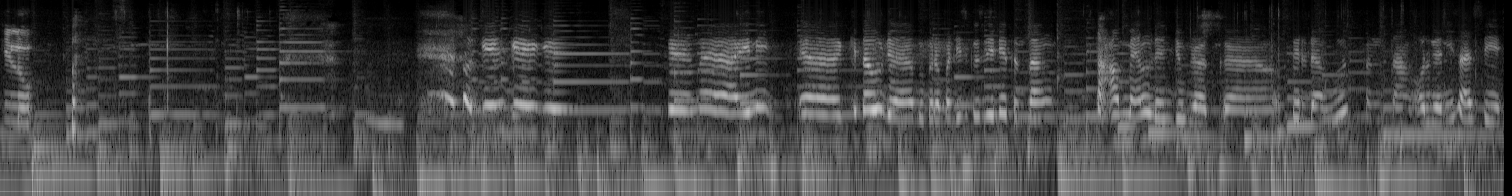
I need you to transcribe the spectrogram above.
kilo. Oke oke oke. Nah ini eh, kita udah beberapa diskusi nih tentang Kak Amel dan juga Kak Firdaus tentang organisasi.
